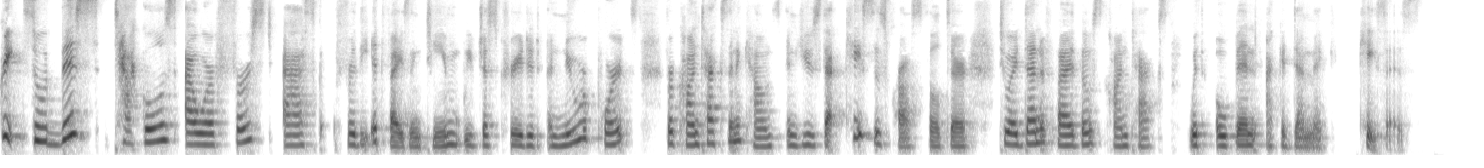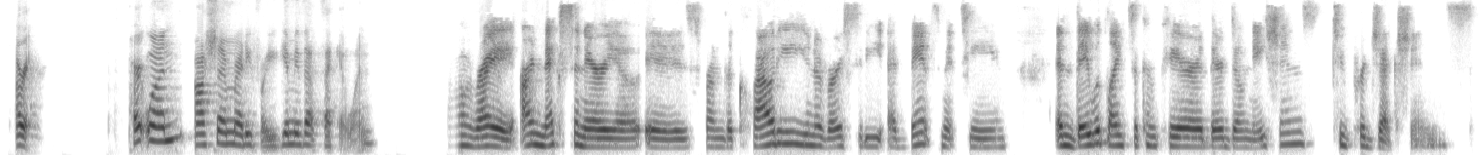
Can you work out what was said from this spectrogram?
Great, so this tackles our first ask for the advising team. We've just created a new report for contacts and accounts and used that cases cross filter to identify those contacts with open academic cases. All right, part one, Asha, I'm ready for you. Give me that second one. All right, our next scenario is from the Cloudy University Advancement Team, and they would like to compare their donations to projections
